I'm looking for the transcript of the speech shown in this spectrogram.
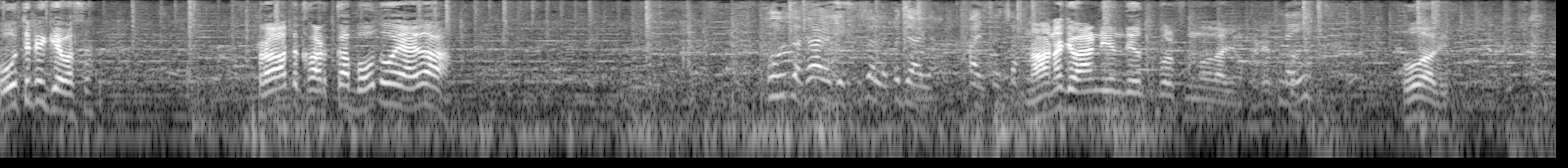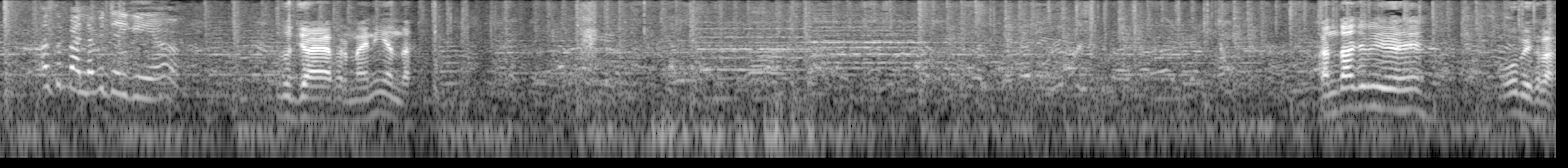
ਉਹ ਤੇ ਗਿਆ ਬਸ। ਰਾਤ ਖੜਕਾ ਬਹੁਤ ਹੋਇਆ ਇਹਦਾ। ਉਹ ਤਾਂ ਜਾ ਦੇਖੀ ਚੱਲ ਭਜਾਇਆ ਆਈ ਚਾਚਾ ਨਾ ਨਾ ਜਵਾਨ ਨਹੀਂ ਹੁੰਦੇ ਉੱਥੇ ਪੁਲਿਸ ਮੁਲਾਜ਼ਮ ਖੜੇ ਨਹੀਂ। ਉਹ ਆ ਗਏ ਅਸੀਂ ਪਹਿਲਾਂ ਵੀ ਜਾਈ ਗਏ ਆ ਤੂੰ ਜਾਇਆ ਫਿਰ ਮੈਂ ਨਹੀਂ ਜਾਂਦਾ। ਕੰਧਾਂ 'ਚ ਵੀ ਇਹ ਉਹ ਵੇਖ ਲਾ।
